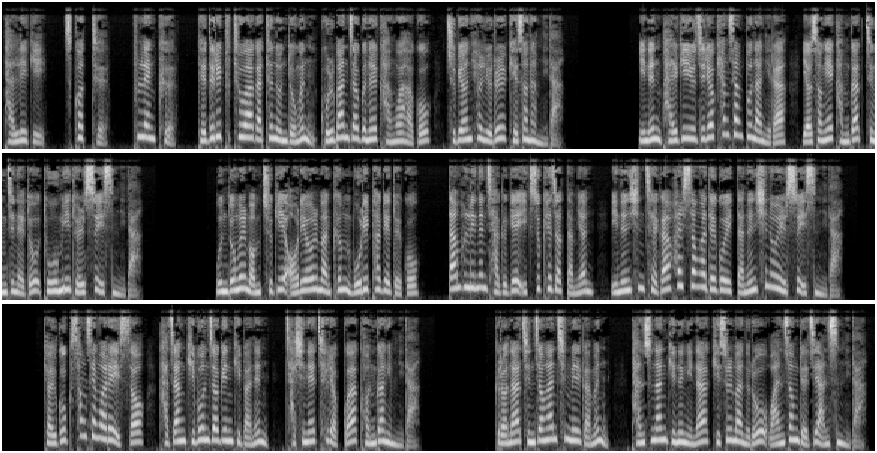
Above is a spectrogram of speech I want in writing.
달리기, 스쿼트, 플랭크, 데드리프트와 같은 운동은 골반 저근을 강화하고 주변 혈류를 개선합니다. 이는 발기 유지력 향상뿐 아니라 여성의 감각 증진에도 도움이 될 수 있습니다. 운동을 멈추기 어려울 만큼 몰입하게 되고 땀 흘리는 자극에 익숙해졌다면 이는 신체가 활성화되고 있다는 신호일 수 있습니다. 결국 성생활에 있어 가장 기본적인 기반은 자신의 체력과 건강입니다. 그러나 진정한 친밀감은 단순한 기능이나 기술만으로 완성되지 않습니다.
